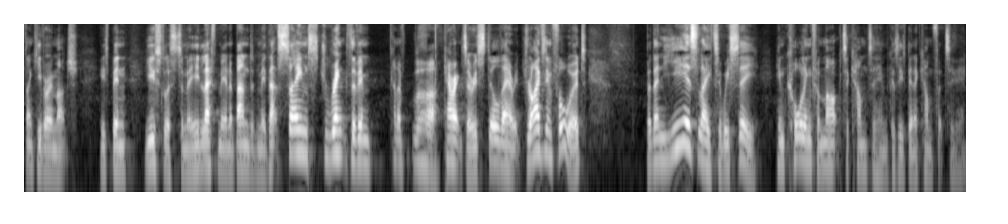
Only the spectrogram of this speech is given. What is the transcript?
Thank you very much. He's been useless to me. He left me and abandoned me. That same strength of him, kind of ugh, character is still there. It drives him forward. But then years later, we see him calling for Mark to come to him because he's been a comfort to him.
